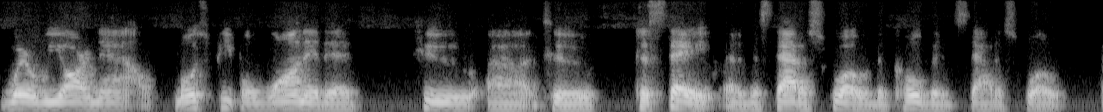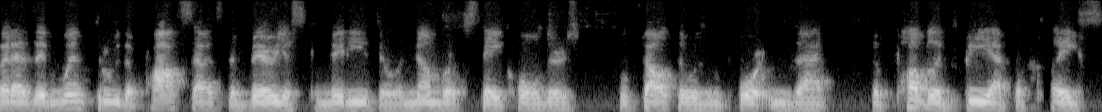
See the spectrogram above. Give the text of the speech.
where we are now. Most people wanted it to uh, to to stay the status quo, the COVID status quo. But as it went through the process, the various committees, there were a number of stakeholders who felt it was important that the public be at the place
